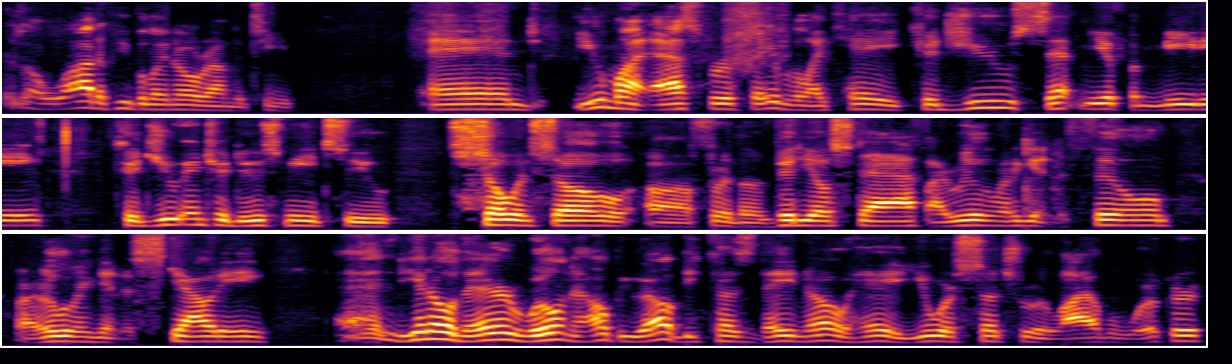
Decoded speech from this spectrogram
There's a lot of people they know around the team, and you might ask for a favor, like, "Hey, could you set me up a meeting? Could you introduce me to so and so for the video staff? I really want to get into film, or I really want to get into scouting." And you know they're willing to help you out because they know hey you are such a reliable worker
